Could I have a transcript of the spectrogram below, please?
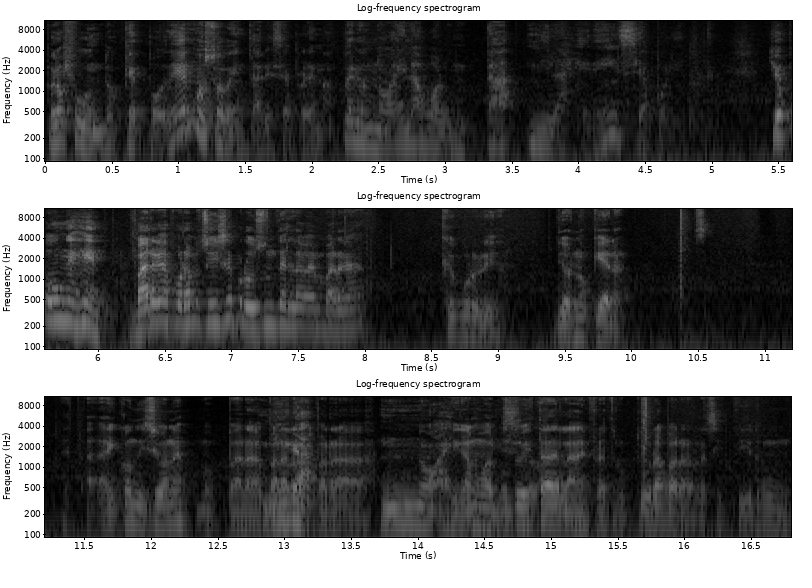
profundos que podemos solventar ese problema, pero no hay la voluntad ni la gerencia política. Yo pongo un ejemplo. Vargas, por ejemplo, si se produce un deslave en Vargas, ¿qué ocurriría? Dios no quiera. Hay condiciones para, para, Mira, para, no hay digamos, desde el punto de vista de la infraestructura para resistir un...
